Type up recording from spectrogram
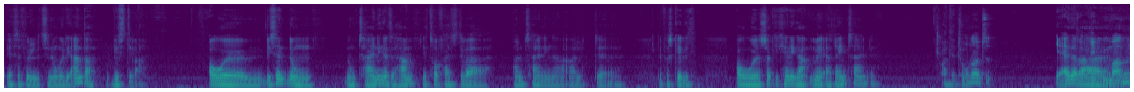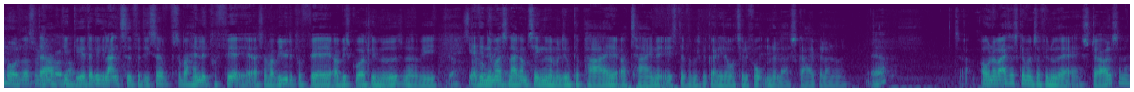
efterfølgende til nogle af de andre, hvis det var. Og øh, vi sendte nogle, nogle tegninger til ham. Jeg tror faktisk, det var håndtegninger og lidt, øh, lidt forskelligt. Og øh, så gik han i gang med at rentegne det. Og det tog noget tid. Ja, der, Der var, gik mange måneder, synes jeg der gik, nok. ja, der gik lang tid, fordi så, så var han lidt på ferie, og så var vi lidt på ferie, og vi skulle også lige mødes, når vi... Ja, det er nemmere at snakke om tingene, når man ligesom kan pege og tegne, i stedet for at man skal gøre det hele over telefonen eller Skype eller noget. Ja. Så, og undervejs så skal man så finde ud af størrelserne.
